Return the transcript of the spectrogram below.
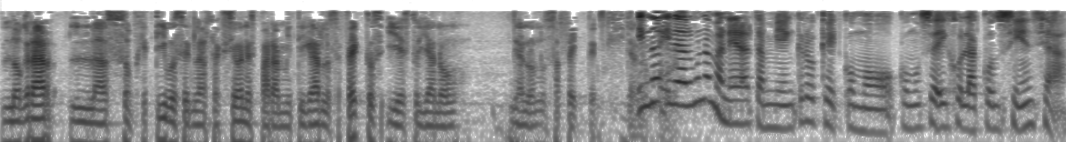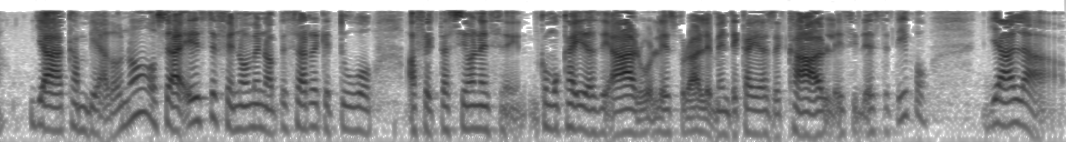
lograr los objetivos en las acciones para mitigar los efectos y esto ya no ya no nos afecten. Y, no, y de alguna manera también creo que como, como se dijo, la conciencia ya ha cambiado, ¿no? O sea, este fenómeno, a pesar de que tuvo afectaciones como caídas de árboles, probablemente caídas de cables y de este tipo, ya la,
